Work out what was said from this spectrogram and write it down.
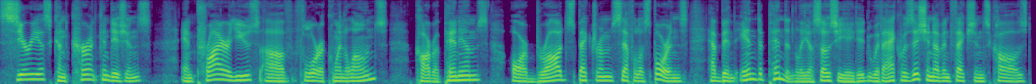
Serious concurrent conditions and prior use of fluoroquinolones, carbapenems, or broad spectrum cephalosporins have been independently associated with acquisition of infections caused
